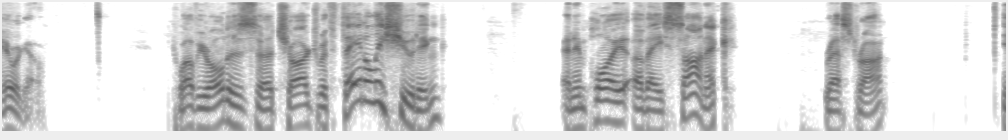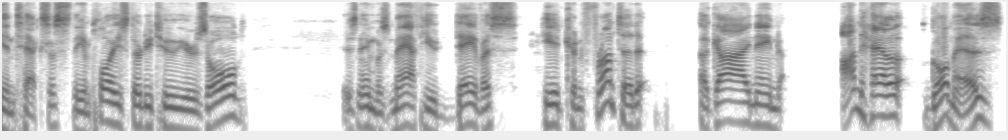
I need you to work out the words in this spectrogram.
here we go. 12 year old is uh, charged with fatally shooting an employee of a Sonic restaurant in Texas. The employee is 32 years old. His name was Matthew Davis. He had confronted a guy named Angel Gomez,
